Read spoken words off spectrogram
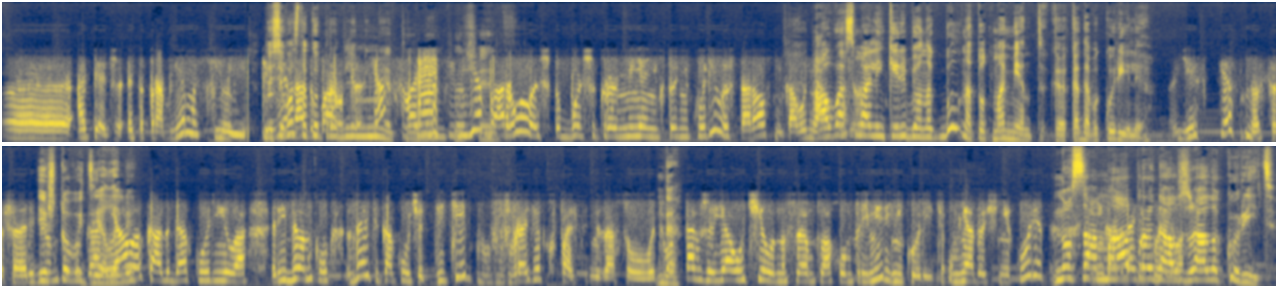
Э, опять же, это проблема семьи. То есть у вас такой бороться. проблемы нет? Я в своей семье получается. боролась, чтобы больше кроме меня никто не курил и старался никого не А у вас маленький ребенок был на тот момент, когда вы курили? Естественно, совершенно. И что вы делали? когда курила. Ребенку, знаете, как учат? Детей в розетку пальцами засовывать. Да. Вот так же я учила на своем плохом примере не курить. У меня дочь не курит. Но сама продолжала курить.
